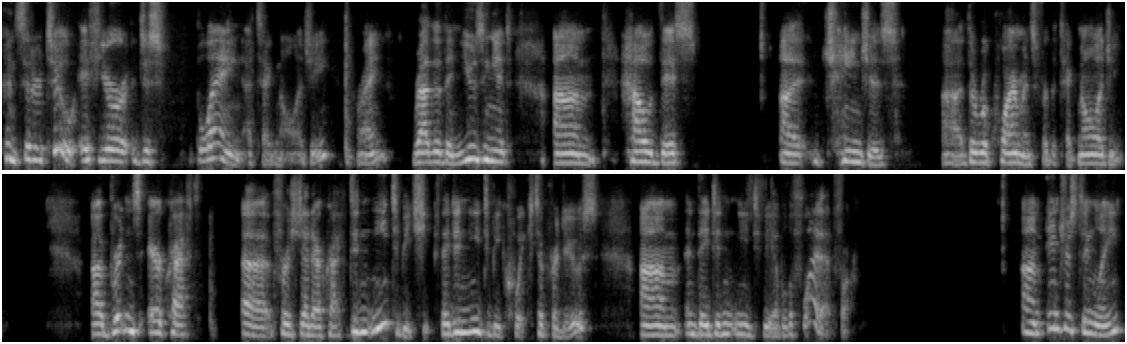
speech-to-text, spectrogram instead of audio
Consider too, if you're displaying a technology, right, rather than using it, um, how this uh, changes uh, the requirements for the technology uh, Britain's aircraft, uh, first jet aircraft, didn't need to be cheap. They didn't need to be quick to produce, um, and they didn't need to be able to fly that far. Um, interestingly,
